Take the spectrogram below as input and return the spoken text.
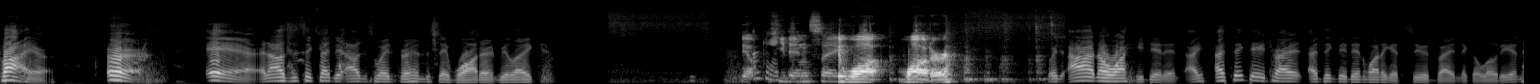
fire, earth, air, and I was just expecting. I was just waiting for him to say water and be like, Yep. Okay. He didn't say wa- water. which I don't know why he didn't. I, I think they tried. I think they didn't want to get sued by Nickelodeon.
